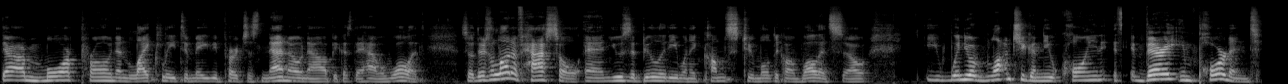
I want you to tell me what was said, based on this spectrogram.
they are more prone and likely to maybe purchase Nano now because they have a wallet. So there's a lot of hassle and usability when it comes to multi-coin wallets. So you, when you're launching a new coin, it's very important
